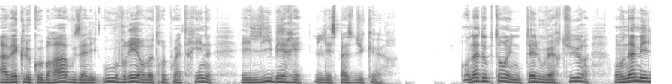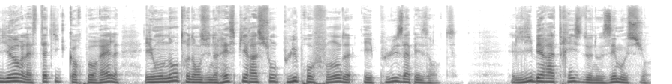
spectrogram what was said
Avec le cobra, vous allez ouvrir votre poitrine et libérer l'espace du cœur. En adoptant une telle ouverture, on améliore la statique corporelle et on entre dans une respiration plus profonde et plus apaisante, libératrice de nos émotions.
